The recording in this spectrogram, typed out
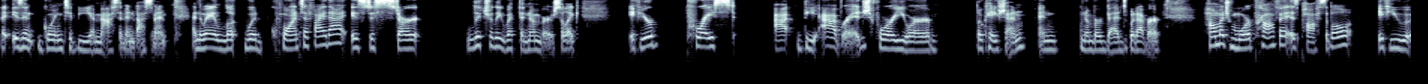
that isn't going to be a massive investment. And the way I look would quantify that is to start literally with the numbers. So like if you're priced at the average for your location and number of beds, whatever, how much more profit is possible if you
